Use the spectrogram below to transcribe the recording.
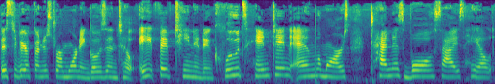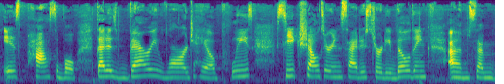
The severe thunderstorm warning goes until 8:15. It includes Hinton and Le Mars. Tennis ball size hail is possible. That is very large hail. Please seek shelter inside a sturdy building. Um, some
